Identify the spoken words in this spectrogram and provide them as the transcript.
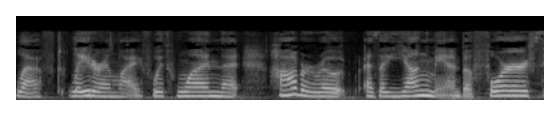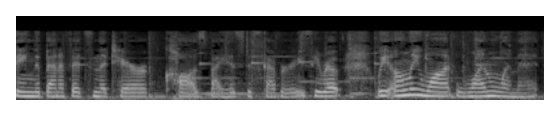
left later in life with one that Haber wrote as a young man before seeing the benefits and the terror caused by his discoveries. He wrote, we only want one limit,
